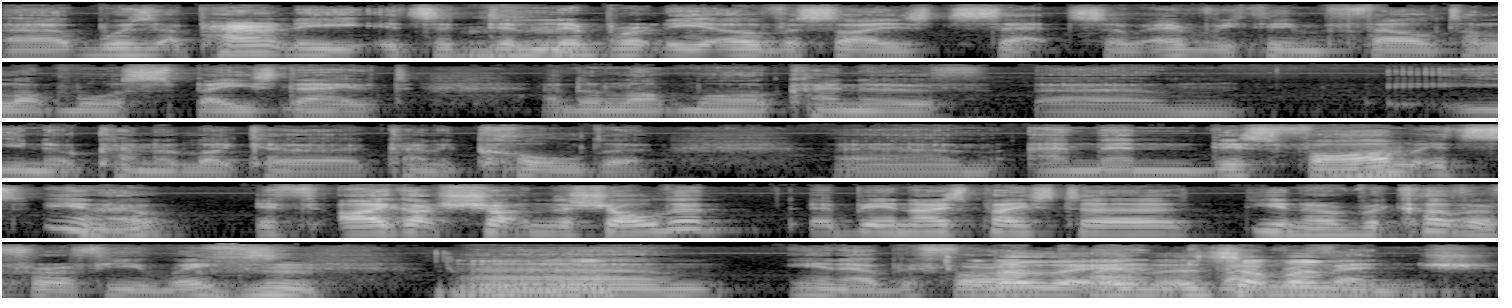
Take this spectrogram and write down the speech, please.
uh, was apparently it's a deliberately oversized set, so everything felt a lot more spaced out and a lot more kind of um, you know, kind of like a kind of colder. Um, and then this farm, it's you know, if I got shot in the shoulder, it'd be a nice place to you know recover for a few weeks. um, you know, before Well, I if- plan if someone- revenge.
